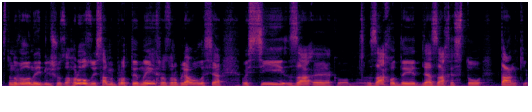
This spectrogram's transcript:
становили найбільшу загрозу, і саме проти них розроблялися ось ці за, е, яко, заходи для захисту танків.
